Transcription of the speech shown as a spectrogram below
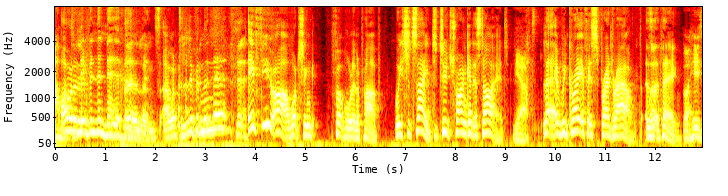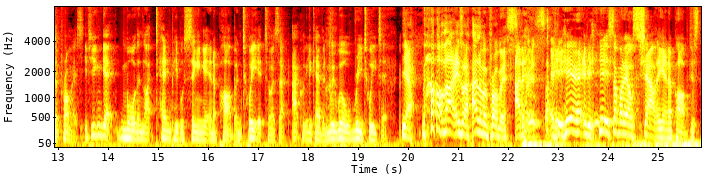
I I want, wanna to live in the Netherlands. Netherlands. I want to live in the Netherlands. If you are watching football in a pub, we should say to, to try and get it started. Yeah. Like, It'd be great if it's spread round as a thing. Well, here's a promise. If you can get more than like 10 people singing it in a pub and tweet it to us at, at Quickly Kevin, we will retweet it. Yeah. Oh, that is a hell of a promise. And if, if you hear if you hear someone else shouting in a pub, just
